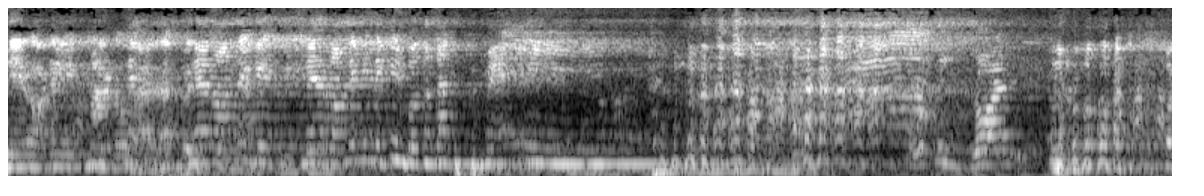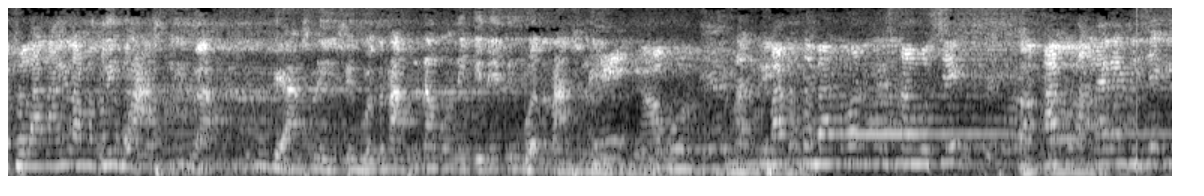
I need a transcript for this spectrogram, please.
Nirone Manohara ben Nerone nggih, nerone iki niki mboten saged gemeki. Padha lanange ra metu Iku asli, Mbak. Iku nggih asli. Sing mboten asli namung niki niku mboten asli. Eh, ngawur. Tenang iki. Matur sembah nuwun Krisna Musik. Ah, Aku ah. tak lereng dhisik iki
